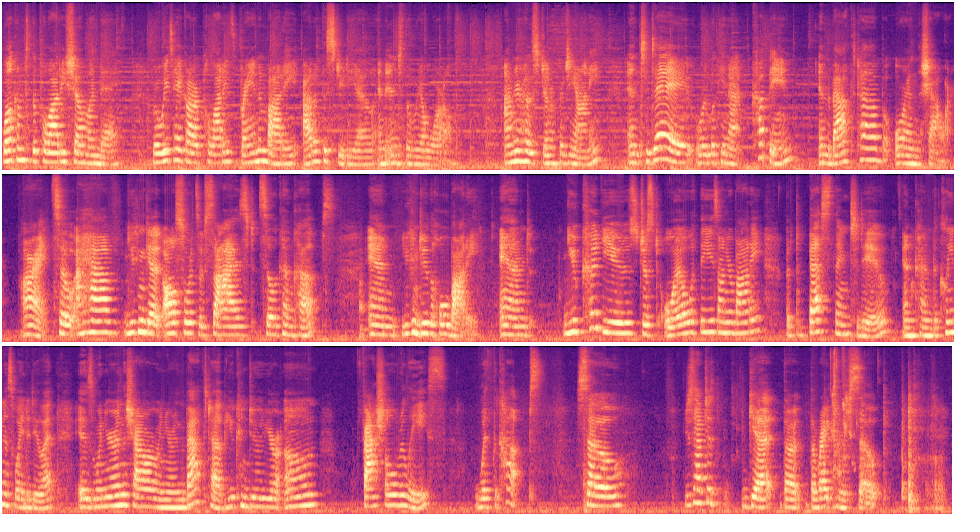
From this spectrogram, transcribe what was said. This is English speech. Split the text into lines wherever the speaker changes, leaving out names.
Welcome to the Pilates Show Monday, where we take our Pilates brain and body out of the studio and into the real world. I'm your host, Jennifer Gianni, and today we're looking at cupping in the bathtub or in the shower. All right, so I have, you can get all sorts of sized silicone cups, and you can do the whole body. And you could use just oil with these on your body, but the best thing to do, and kind of the cleanest way to do it, is when you're in the shower, when you're in the bathtub, you can do your own fascial release with the cups. So you just have to get the, the right kind of soap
